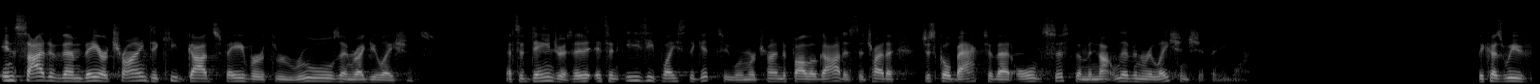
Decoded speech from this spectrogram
inside of them they are trying to keep God's favor through rules and regulations. It's a dangerous, it's an easy place to get to when we're trying to follow God, is to try to just go back to that old system and not live in relationship anymore. Because we've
